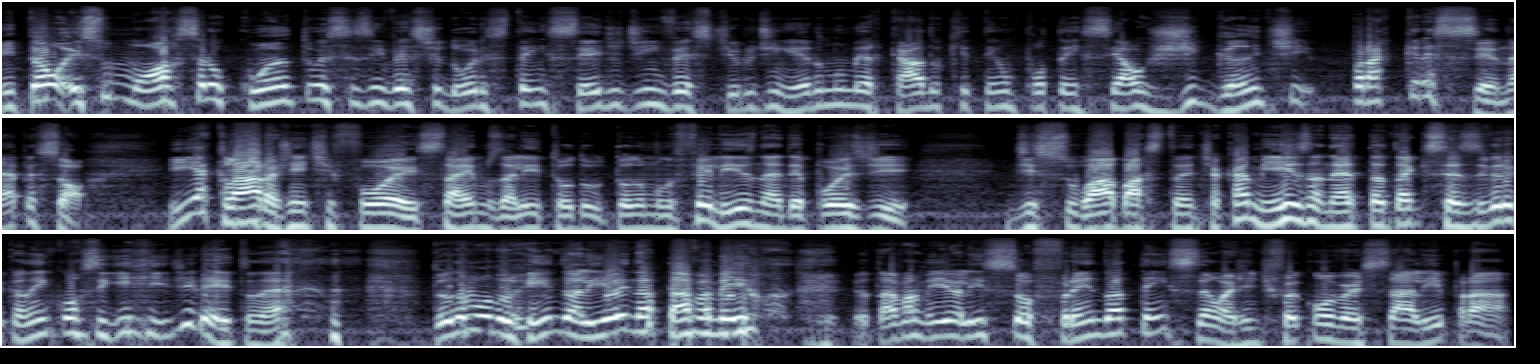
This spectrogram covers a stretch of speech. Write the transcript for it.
Então, isso mostra o quanto esses investidores têm sede de investir o dinheiro no mercado que tem um potencial gigante para crescer, né, pessoal? E é claro, a gente foi, saímos ali todo, todo mundo feliz, né, depois de de suar bastante a camisa, né? Tanto é que vocês viram que eu nem consegui rir direito, né? Todo mundo rindo ali, eu ainda tava meio. Eu tava meio ali sofrendo a tensão. A gente foi conversar ali pra,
